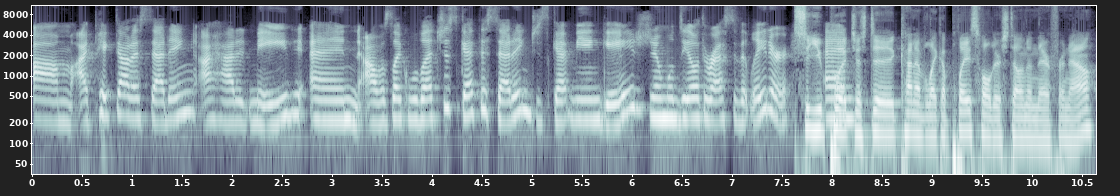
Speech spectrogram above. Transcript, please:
Um, I picked out a setting, I had it made, and I was like, well, let's just get the setting, just get me engaged, and we'll deal with the rest of it later. so you put And- just a kind of like a placeholder stone in there for now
